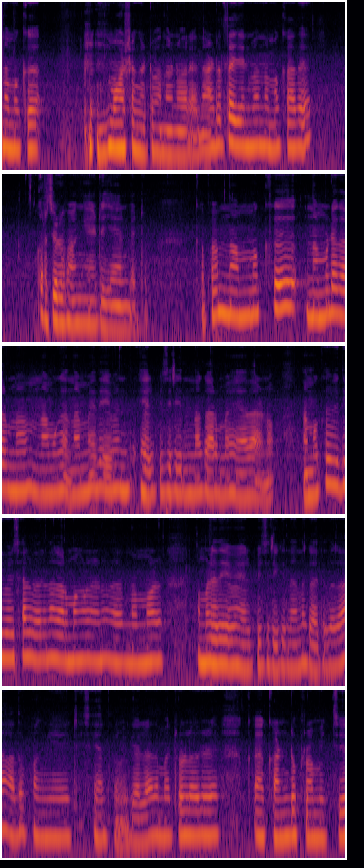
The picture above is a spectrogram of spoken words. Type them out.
നമുക്ക് മോശം കിട്ടുമെന്നാണ് പറയുന്നത്. അടുത്ത ജന്മം നമുക്കത് കുറച്ചുകൂടെ ഭംഗിയായിട്ട് ചെയ്യാൻ പറ്റും. അപ്പം നമുക്ക് നമ്മുടെ കർമ്മം നമുക്ക് നമ്മെ ദൈവം ഏൽപ്പിച്ചിരിക്കുന്ന കർമ്മം ഏതാണോ നമുക്ക് വിധിവശാൽ വരുന്ന കർമ്മങ്ങളാണ് നമ്മൾ നമ്മളെ ദൈവം ഏൽപ്പിച്ചിരിക്കുന്നതെന്ന് കരുതുക. അത് ഭംഗിയായിട്ട് ചെയ്യാൻ ശ്രമിക്കുക. അല്ലാതെ മറ്റുള്ളവരെ കണ്ട് ഭ്രമിച്ച്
